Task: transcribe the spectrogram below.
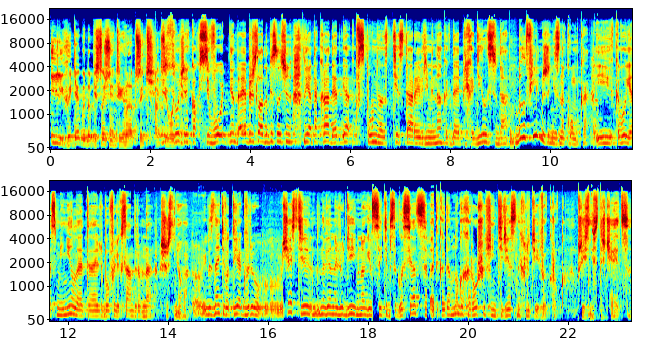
Или хотя бы до Песочной 13, как Песочная, сегодня. как сегодня, да, я пришла на Песочную. Но я так рада, я, я вспомнила те старые времена, когда я приходила сюда. Был фильм же «Незнакомка», и кого я сменила, это Любовь Александровна Шестнева. И вы знаете, вот я говорю, счастье, наверное, людей, многие с этим согласятся, это когда много хороших, интересных людей вокруг в жизни встречается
